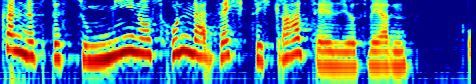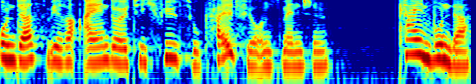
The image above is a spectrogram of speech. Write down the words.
können es bis zu minus 160 Grad Celsius werden. Und das wäre eindeutig viel zu kalt für uns Menschen. Kein Wunder,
